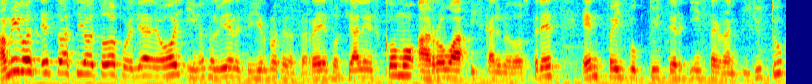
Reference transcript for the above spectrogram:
Amigos, esto ha sido todo por el día de hoy y no se olviden de seguirnos en nuestras redes sociales como arroba iscali123 en Facebook, Twitter, Instagram y YouTube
